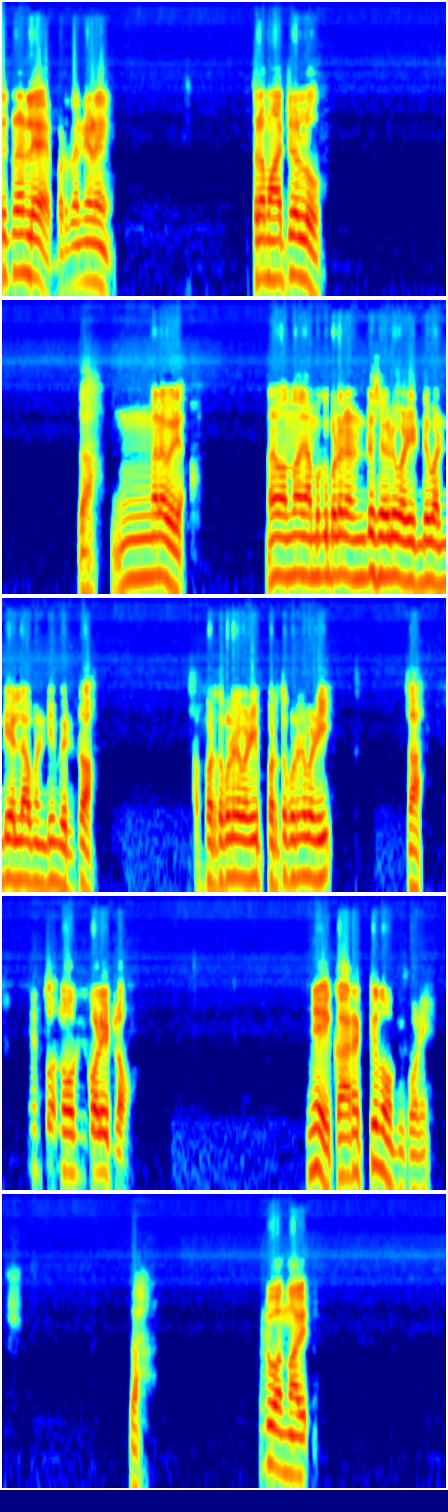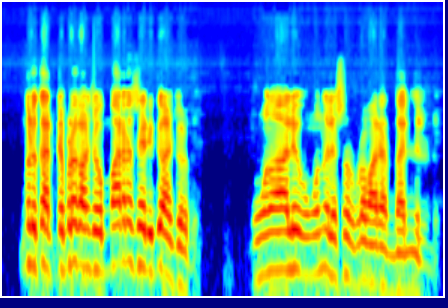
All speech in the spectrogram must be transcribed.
നിൽക്കണല്ലേ ഇവിടെ തന്നെയാണ്. ഇത്ര മാറ്റേ ഉള്ളൂ. ഇതാ ഇങ്ങനെ വരിക. അങ്ങനെ വന്നാൽ നമുക്ക് ഇവിടെ രണ്ട് സൈഡ് വഴിയുണ്ട് വണ്ടി എല്ലാ വണ്ടിയും വരും ട്ടോ. അപ്പുറത്ത് കൂടെ വഴി ഇപ്പുറത്ത് കൂടെ വഴി. ഇതാ നോക്കിക്കോളിട്ടോ. ഇനി കറക്റ്റ് നോക്കിക്കോളി. ഇതാ ഇങ്ങോട്ട് വന്നാൽ ഇങ്ങോട്ട് കറക്റ്റ് ഇവിടെ കാണിച്ചു. ഉമ്മാരുടെ ശരിക്കും കാണിച്ചു കൊടുക്കും. മൂന്നാൽ മൂന്ന് ലക്ഷം രൂപ മാരെ എന്തായാലും ഇതിലുണ്ട് ഇതാ ഇതാ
